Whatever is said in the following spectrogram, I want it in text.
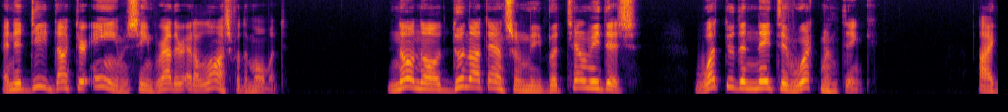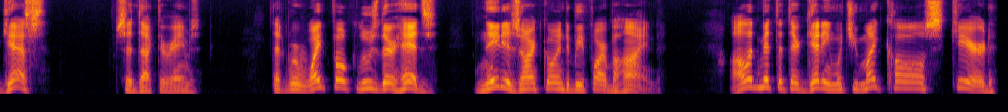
and indeed Dr. Ames seemed rather at a loss for the moment. No, no, do not answer me, but tell me this. What do the native workmen think? I guess, said Dr. Ames, that where white folk lose their heads, natives aren't going to be far behind. I'll admit that they're getting what you might call scared,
